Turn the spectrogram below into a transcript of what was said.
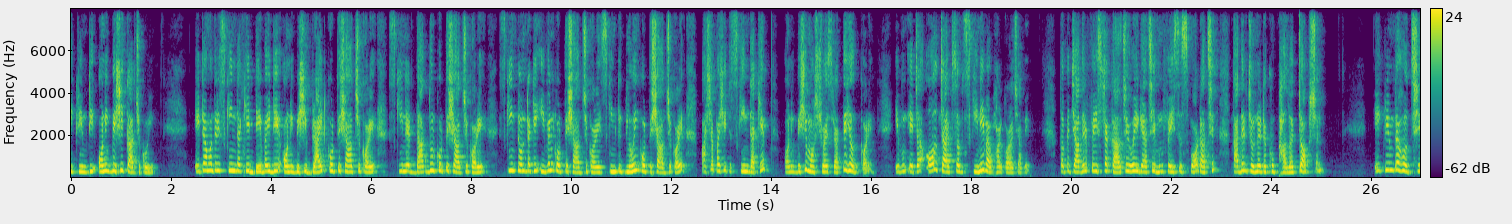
এই ক্রিমটি অনেক বেশি কার্যকরী। এটা আমাদের স্কিনটাকে ডে বাই ডে অনেক বেশি ব্রাইট করতে সাহায্য করে, স্কিনের দাগ দূর করতে সাহায্য করে স্কিন টোনটাকে ইভেন করতে সাহায্য করে স্কিনকে গ্লোয়িং করতে সাহায্য করে, পাশাপাশি এটা স্কিনটাকে অনেক বেশি ময়শ্চারাইজ রাখতে হেল্প করে এবং এটা অল টাইপস অফ স্কিনেই ব্যবহার করা যাবে। তবে যাদের ফেসটা কালচে হয়ে গেছে এবং ফেসে স্পট আছে, তাদের জন্য এটা খুব ভালো একটা অপশান এই ক্রিমটা হচ্ছে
